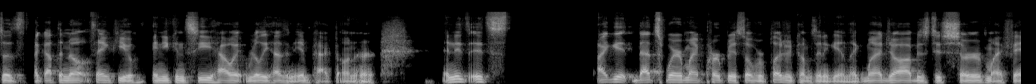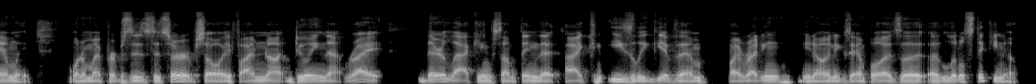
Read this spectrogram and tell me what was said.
says, I got the note, thank you. And you can see how it really has an impact on her. And it's it's I get that's where my purpose over pleasure comes in again. Like my job is to serve my family. One of my purposes is to serve. So if I'm not doing that right, they're lacking something that I can easily give them by writing, you know, an example as a, a little sticky note.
